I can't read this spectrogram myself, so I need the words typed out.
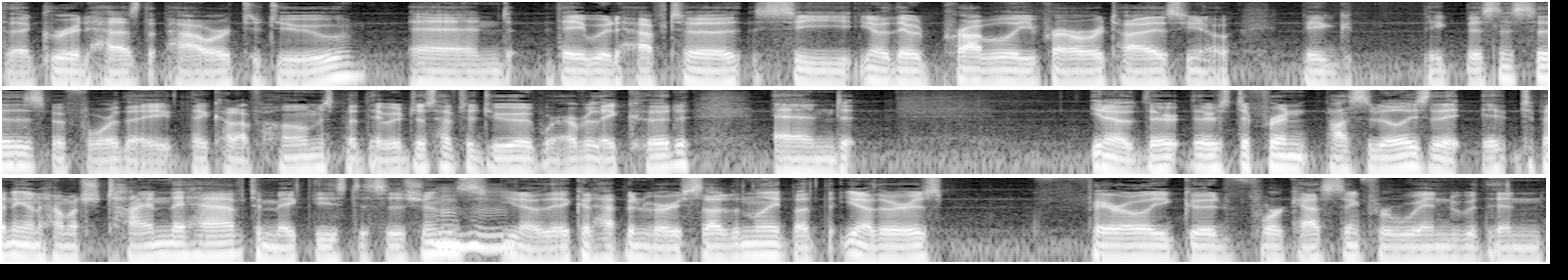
the grid has the power to do, and they would have to see. You know, they would probably prioritize. You know, big big businesses before they they cut off homes, but they would just have to do it wherever they could, and you know there there's different possibilities that it, depending on how much time they have to make these decisions, mm-hmm. you know they could happen very suddenly, but you know there is fairly good forecasting for wind within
